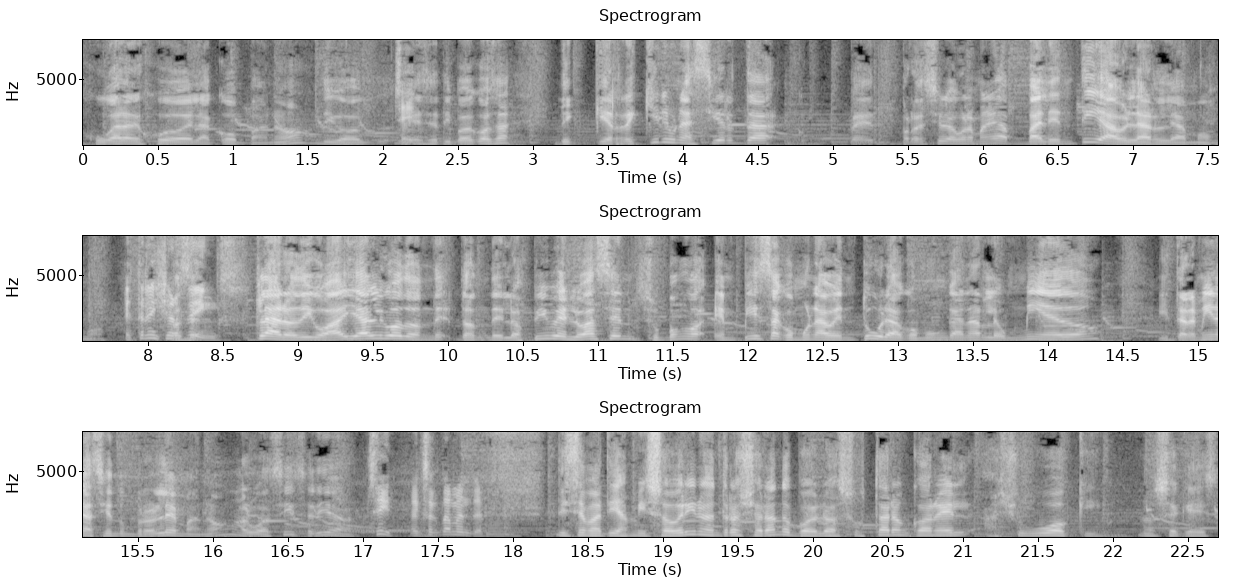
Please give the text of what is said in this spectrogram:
jugar al juego de la copa, ¿no? Digo, Sí. ese tipo de cosas, de que requiere una cierta, eh, por decirlo de alguna manera, valentía hablarle a Momo. Stranger O sea, Things. Claro, digo, hay algo donde, donde los pibes lo hacen, supongo, empieza como una aventura, como un ganarle un miedo y termina siendo un problema, ¿no? Algo así sería. Sí, exactamente. Dice Matías, mi sobrino entró llorando porque lo asustaron con el Ayuwoki, no sé qué es,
